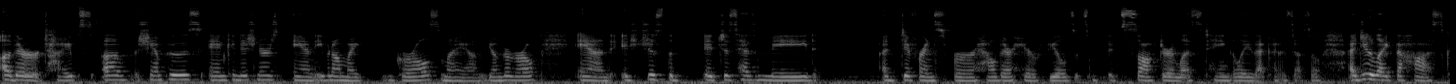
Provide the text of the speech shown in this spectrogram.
other types of shampoos and conditioners and even on my girls, my um, younger girls. And it's just the, it just has made a difference for how their hair feels. It's, it's softer, less tangly, that kind of stuff. So I do like the Hask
